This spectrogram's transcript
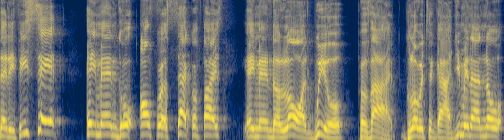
that if he said, Amen, go offer a sacrifice, Amen, the Lord will provide. Glory to God. You may not know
